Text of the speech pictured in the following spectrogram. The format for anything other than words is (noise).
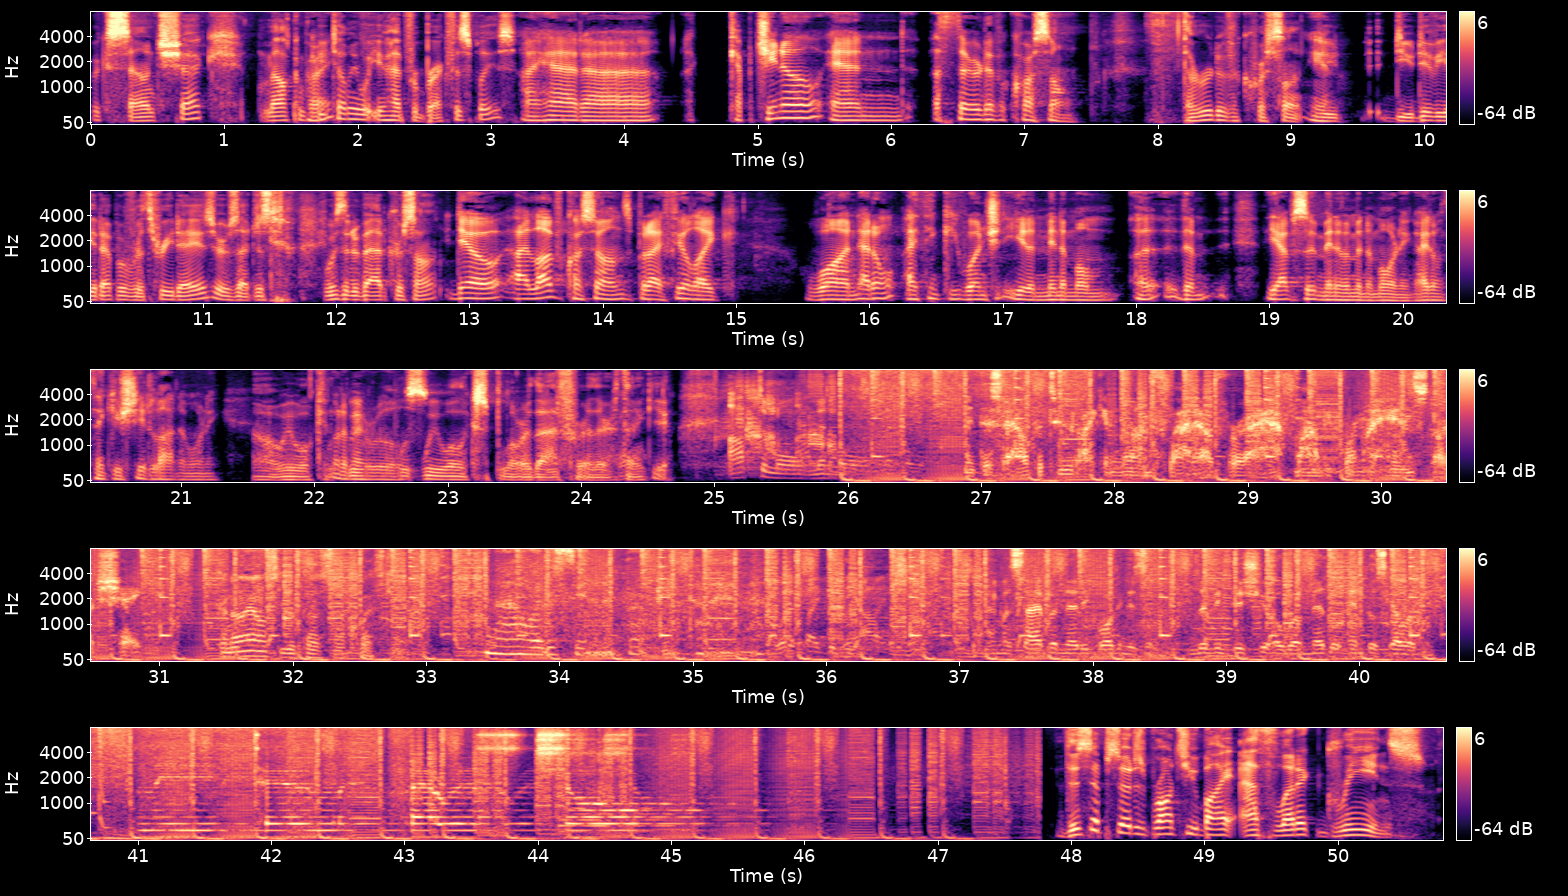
Quick sound check. Malcolm, can you tell me what you had for breakfast, please? I had uh, a cappuccino and a third of a croissant. Third of a croissant. Yeah. Do, you, do you divvy it up over three days, or is that just (laughs) was it a bad croissant? No, I love croissants, but I feel like one. I don't. I think one should eat a minimum, uh, the the absolute minimum in the morning. I don't think you should eat a lot in the morning. Oh, we will. Con- What are we, my rules? We will explore that further. Thank you. Optimal minimal. At this altitude, I can run flat out for a half mile before my hands start shaking. Can I ask you a personal question? Now would seem an appropriate time. What if I did the opposite? I'm a cybernetic organism, living tissue over a metal endoskeleton. This episode is brought to you by Athletic Greens.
